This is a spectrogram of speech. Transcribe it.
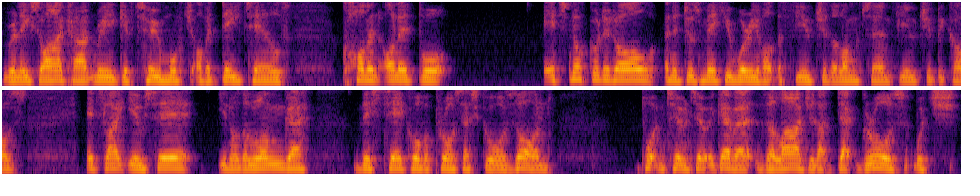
released. So I can't really give too much of a detailed comment on it, but it's not good at all, and it does make you worry about the future, the long term future, because it's like you say, you know, the longer this takeover process goes on, putting two and two together, the larger that debt grows, which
